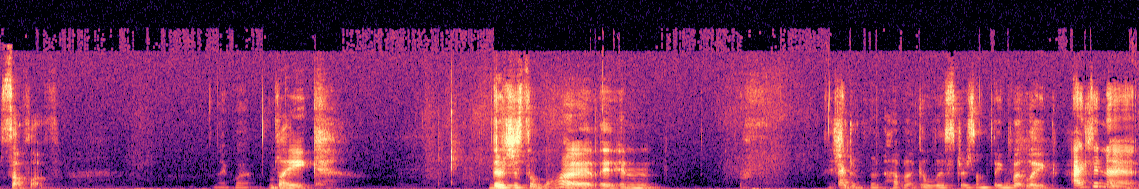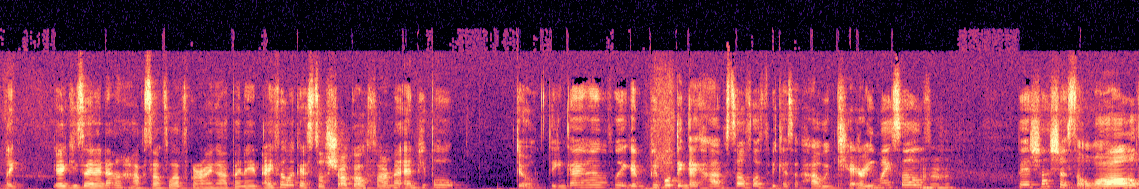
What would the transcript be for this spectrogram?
self-love Like what? like there's just a lot and i should have have like a list or something but like I didn't like like you said. I didn't have self-love growing up, and I, I feel like I still struggle from it. And people don't think I have like, and people think I have self-love because of how I carry myself. Mm-hmm. Bitch, that's just a wall.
